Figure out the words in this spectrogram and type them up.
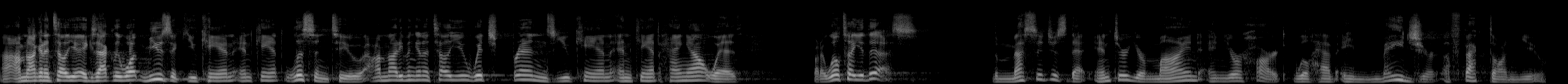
I'm not going to tell you exactly what music you can and can't listen to. I'm not even going to tell you which friends you can and can't hang out with. But I will tell you this the messages that enter your mind and your heart will have a major effect on you.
